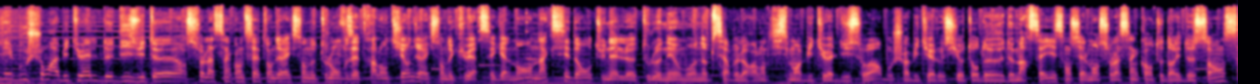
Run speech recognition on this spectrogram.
Les bouchons habituels de 18h sur la 57 en direction de Toulon. Vous êtes ralenti en direction de QRC également. En accédant au tunnel toulonnais où on observe le ralentissement habituel du soir. Bouchons habituels aussi autour de, Marseille, essentiellement sur la 50 dans les deux sens.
